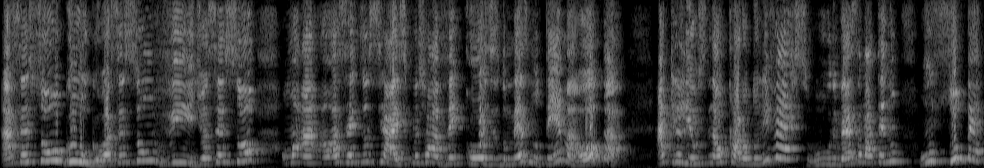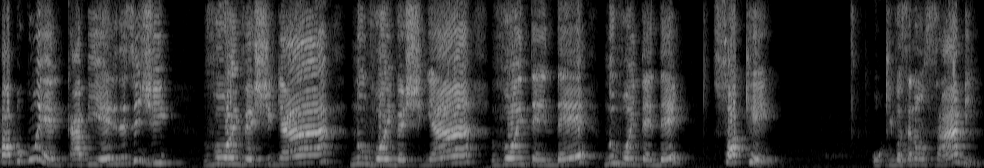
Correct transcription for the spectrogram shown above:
acessou o Google, acessou um vídeo, acessou uma, as redes sociais, começou a ver coisas do mesmo tema, opa, aquilo ali é um sinal claro do universo. O universo tá batendo um super papo com ele. Cabe ele decidir. Vou investigar, não vou investigar, vou entender, não vou entender. Só que o que você não sabe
